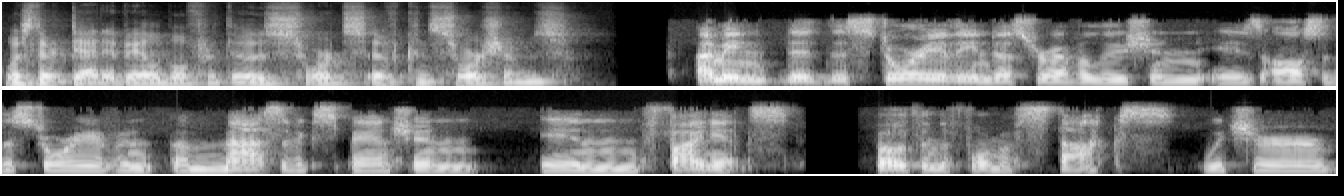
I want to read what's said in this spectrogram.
Was there debt available for those sorts of consortiums? I mean the, the story of the industrial revolution is also the story of an, a massive expansion in finance both in the form of stocks which are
